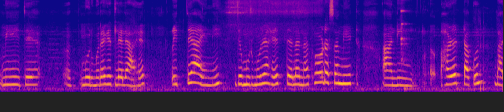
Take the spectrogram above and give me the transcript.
मी इथे मुरमुरे घेतलेले आहे. इथे आईने जे मुरमुरे आहेत त्याला ना थोडंसं मीठ आणि हळद टाकून भा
